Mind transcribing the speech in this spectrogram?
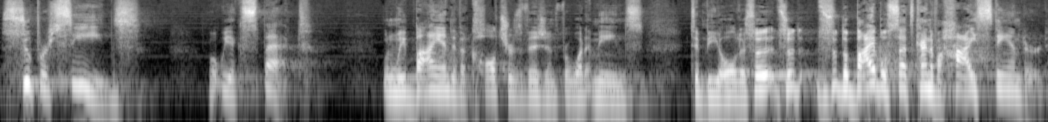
supersedes what we expect when we buy into the culture's vision for what it means to be older. So, so, so the Bible sets kind of a high standard.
